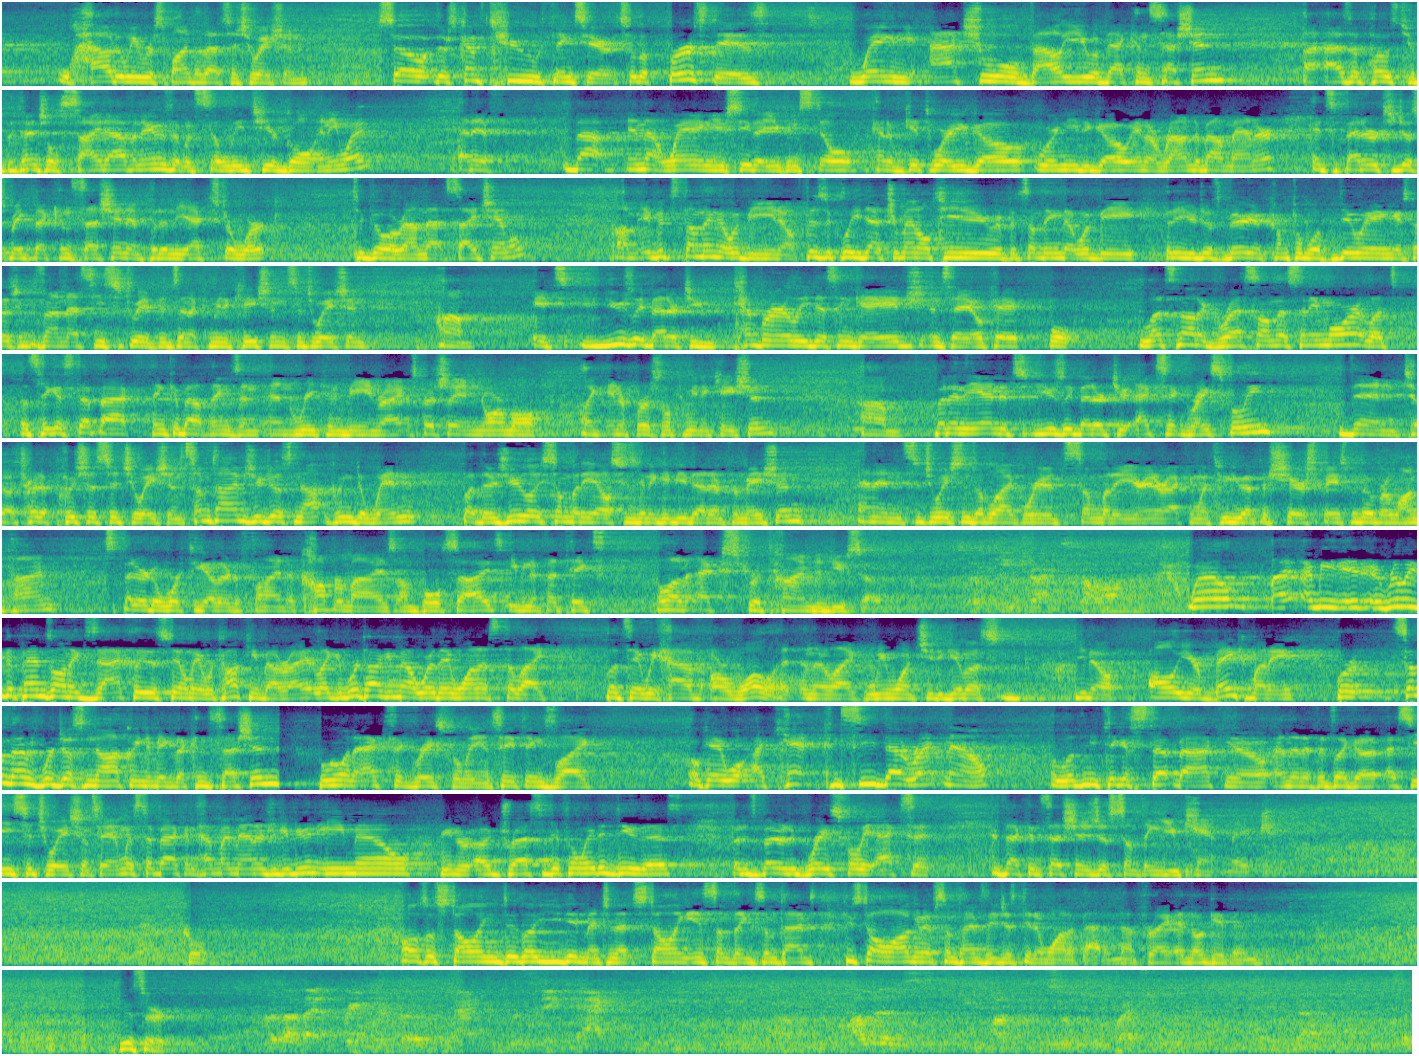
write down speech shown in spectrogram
How do we respond to that situation? So there's kind of two things here. So the first is weighing the actual value of that concession uh, as opposed to potential side avenues that would still lead to your goal anyway. And if that in that weighing you see that you can still kind of get to where you go where you need to go in a roundabout manner it's better to just make that concession and put in the extra work to go around that side channel um, if it's something that would be you know physically detrimental to you if it's something that would be that you're just very uncomfortable with doing especially if it's not an SE situation if it's in a communication situation um, it's usually better to temporarily disengage and say okay well let's not aggress on this anymore. Let's let's take a step back, think about things, and, and reconvene. Right, especially in normal like interpersonal communication. Um, but in the end, it's usually better to exit gracefully than to try to push a situation. Sometimes you're just not going to win, but there's usually somebody else who's going to give you that information. And in situations of like where it's somebody you're interacting with who you have to share space with over a long time, it's better to work together to find a compromise on both sides, even if that takes a lot of extra time to do so. Well, I, I mean, it, it, really depends on exactly the stalemate we're talking about, right? Like, if we're talking about where they want us to, like, let's say we have our wallet and they're like, we want you to give us, you know, all your bank money, we're, sometimes we're just not going to make the concession, but we want to exit gracefully and say things like, okay, well, I can't concede that right now, let me take a step back, you know, and then if it's like a SE situation, say, I'm going to step back and have my manager give you an email, you know, address a different way to do this, but it's better to gracefully exit if that concession is just something you can't make. Cool. Also, stalling, you did mention that stalling is something sometimes, you stall long enough, sometimes they just didn't want it bad enough, right? And they'll give in. Yes, sir. What about that framework of active listening active listening? Um, how does on social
